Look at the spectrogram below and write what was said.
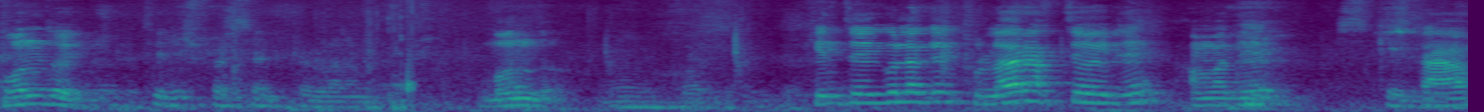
বন্ধই তিরিশ পার্সেন্ট বন্ধ। কিন্তু এগুলাকে খোলা রাখতে হইলে আমাদের স্টাফ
